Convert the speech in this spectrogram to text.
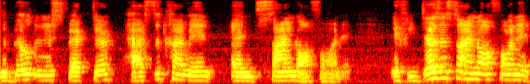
the building inspector has to come in and sign off on it. If he doesn't sign off on it,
